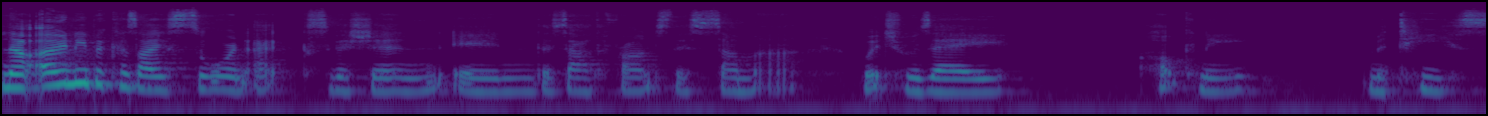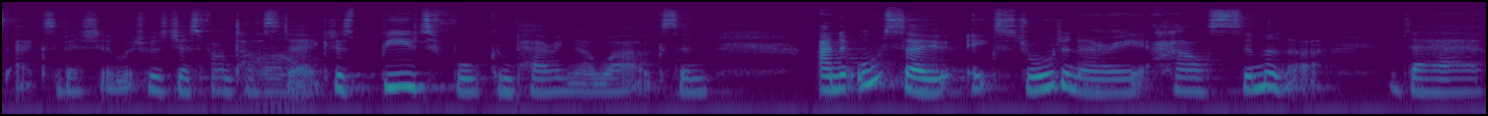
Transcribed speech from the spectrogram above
Now, only because I saw an exhibition in the south of France this summer, which was a Hockney Matisse exhibition, which was just fantastic, just beautiful comparing their works, and and also extraordinary how similar their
